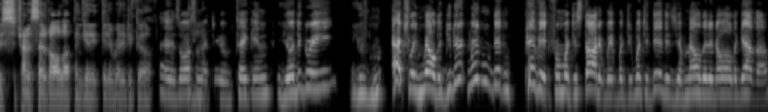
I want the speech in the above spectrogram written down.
Just trying to set it all up and get it get it ready to go. That is mm-hmm. awesome Yeah. that you've taken your degree. You've actually melded. You didn't really didn't pivot from what you started with, but you, what you did is you melded it all together,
